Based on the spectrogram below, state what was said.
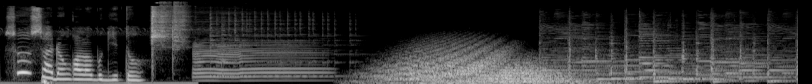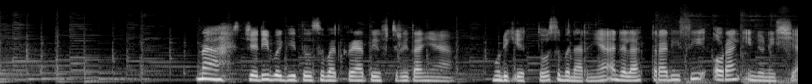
susah dong kalau begitu. Nah, jadi begitu sobat kreatif ceritanya. Mudik itu sebenarnya adalah tradisi orang Indonesia.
